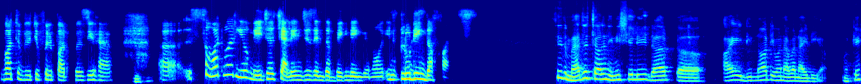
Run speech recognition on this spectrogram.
what a beautiful purpose you have. Mm -hmm. uh, so what were your major challenges in the beginning, you know, including the funds? See, the major challenge initially that uh, I did not even have an idea. Okay.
